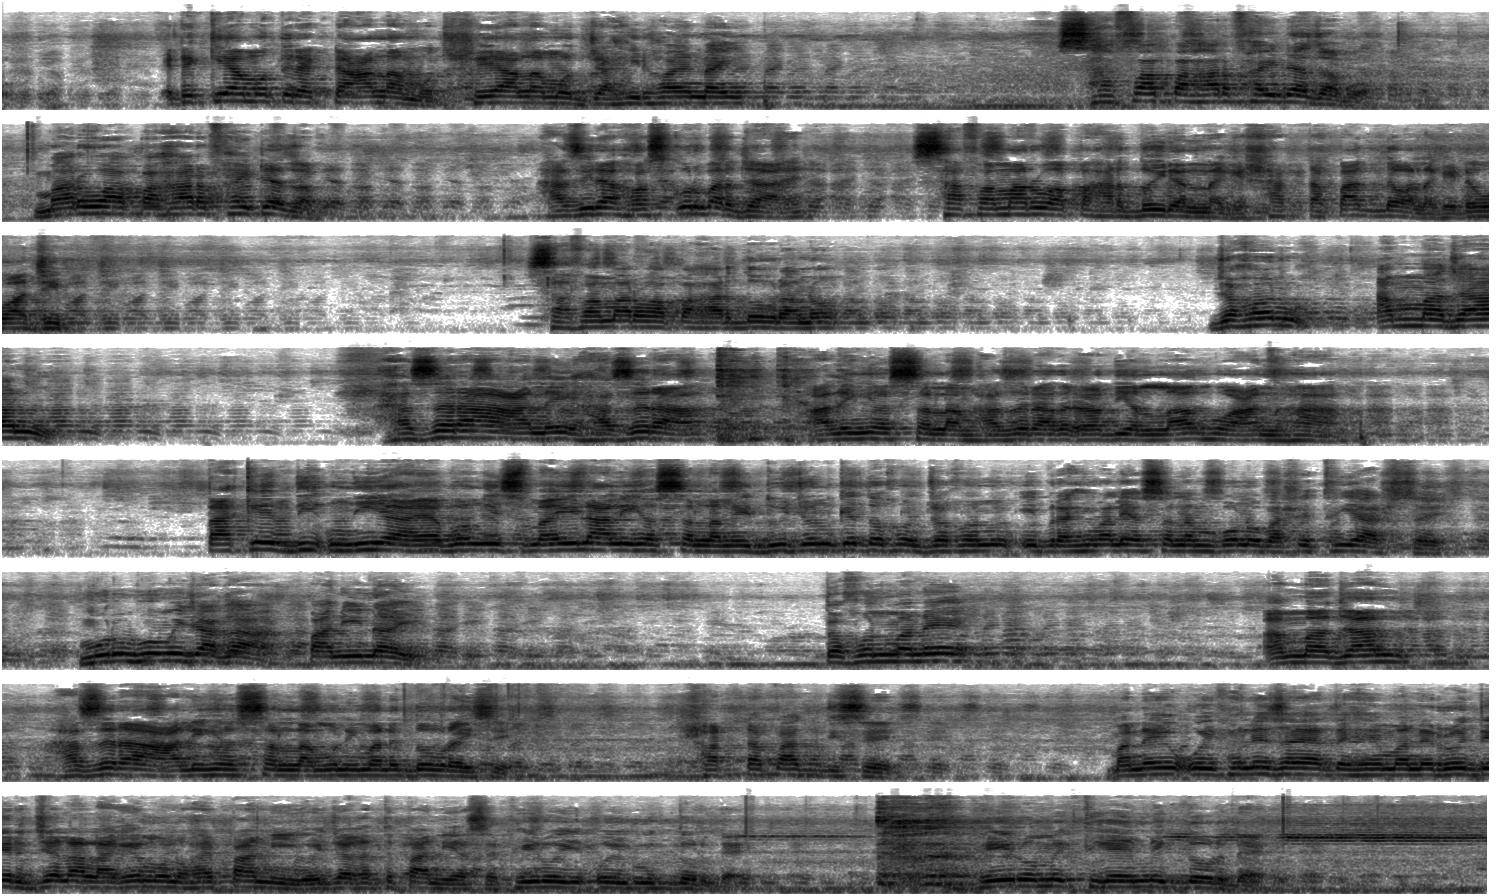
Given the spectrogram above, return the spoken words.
এটা কিয়ামতের একটা আলামত, সেই আলামত জাহির হয় নাই। সাফা পাহাড় ফাইটা যাব, মারোয়া পাহাড় ফাইটা যাব। হাজিরা হজ করবার যায়, সাফা মারোয়া পাহাড় দৈরান লাগে সাতটা পাক দেওয়া লাগে, এটা ওয়াজিব। সাফা মারোয়া পাহাড় দৌড়ানো, যখন আম্মা যান হাজারা আলাই হাজারা আলাইসাল্লাম হাজারা রাদি আল্লাহ আনহা, তাকে নিয়ে এবং ইসমাইল আলী আসাল্লাম এই দুইজনকে যখন ইব্রাহিম আলী আসাল্লাম বনবাসে থুয়ে আসছে মরুভূমি জায়গা, পানি নাই। তখন মানে আম্মা যান হাজরা আলী আসাল্লাম উনি মানে দৌড়াইছে। সাতটা পাক দিছে। মানে ওই ফেলে যায় দেখে মানে রোদের জেলা লাগে, মনে হয় পানি, ওই জায়গাতে পানি আছে। ফির ওই ওই মুখ দৌড় দেয়। ফির মুখ থেকে এমনি দৌড় দেয়।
